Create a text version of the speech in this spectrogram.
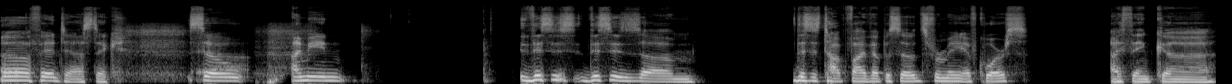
Oh, fantastic. So, I mean, this is this is um this is top 5 episodes for me, of course. I think uh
